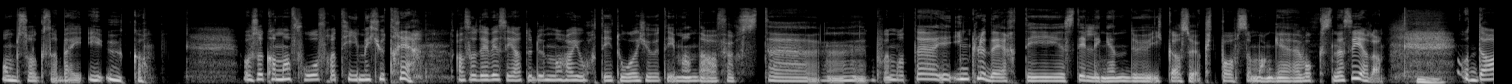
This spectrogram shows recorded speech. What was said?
omsorgsarbeid i uka. Og så kan man få fra time 23, altså det vil si at du må ha gjort de 22 timene da først eh, på en måte inkludert i stillingen du ikke har søkt på, som mange voksne sier da. Og da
